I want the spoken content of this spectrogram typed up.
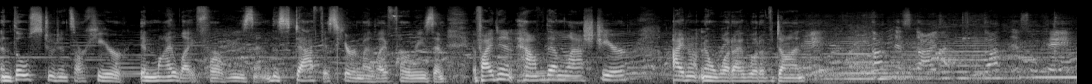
And those students are here in my life for a reason. The staff is here in my life for a reason. If I didn't have them last year, I don't know what I would have done. You got this, guys. You got this, okay?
